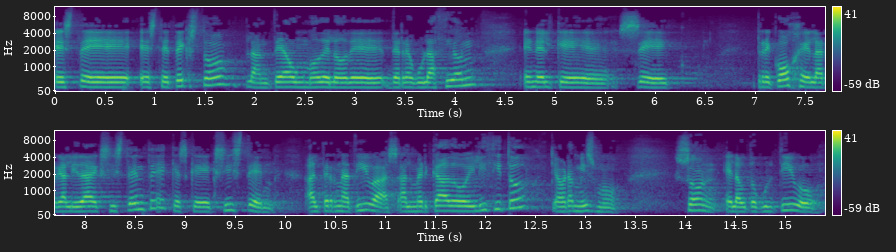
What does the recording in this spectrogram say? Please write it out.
Este, este texto plantea un modelo de, de regulación en el que se recoge la realidad existente, que es que existen alternativas al mercado ilícito, que ahora mismo son el autocultivo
